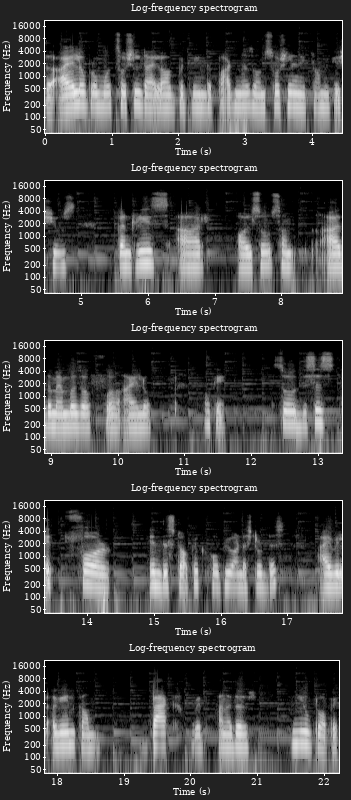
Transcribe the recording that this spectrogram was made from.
the ILO promotes social dialogue between the partners on social and economic issues. Countries are also some are the members of uh, ILO. Okay, so this is it for in this topic. Hope you understood this. I will again come back with another new topic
